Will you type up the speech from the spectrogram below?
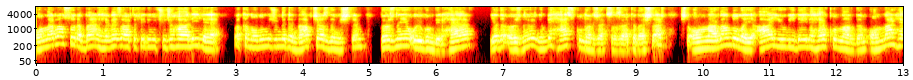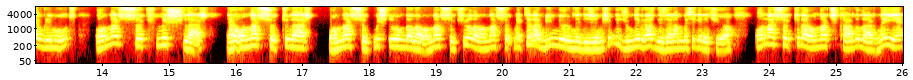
Onlardan sonra ben hevez artı fiilin üçüncü haliyle bakın olumlu cümlede ne yapacağız demiştim. Özneye uygun bir have ya da özneye uygun bir has kullanacaksınız arkadaşlar. İşte onlardan dolayı I, you, we ile have kullandım. Onlar have removed. Onlar sökmüşler. Yani onlar söktüler. Onlar sökmüş durumdalar. Onlar söküyorlar. Onlar sökmekteler. Bilmiyorum ne diyeceğimi. Şimdi cümle biraz dizelenmesi gerekiyor. Onlar söktüler. Onlar çıkardılar. Neyi?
